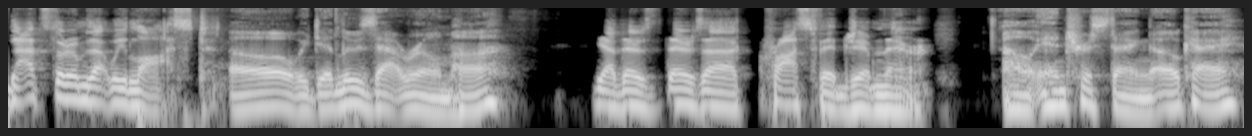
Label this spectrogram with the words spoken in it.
that's the room that we lost. oh, we did lose that room, huh? Yeah, there's there's a CrossFit gym there. Oh, interesting. Okay.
